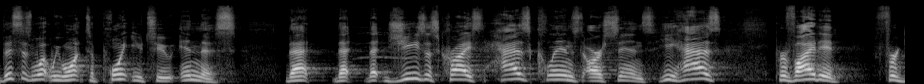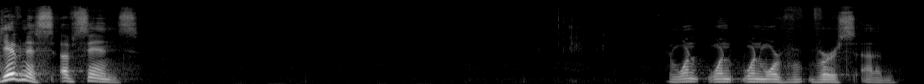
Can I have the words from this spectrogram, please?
this is what we want to point you to in this that, that, that Jesus Christ has cleansed our sins, He has provided forgiveness of sins. And one, one, one more v- verse, um,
